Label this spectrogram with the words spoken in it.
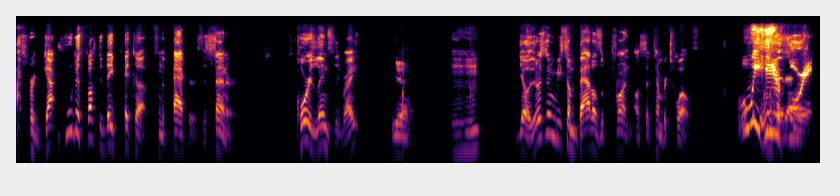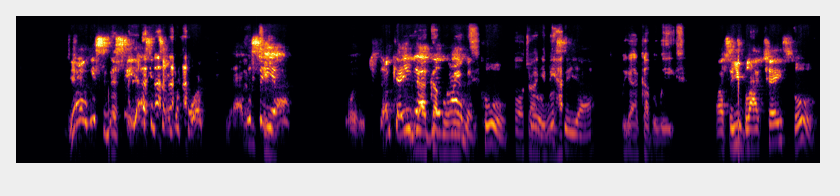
I forgot who the fuck did they pick up from the Packers, the center, Corey Linsley, right? Yeah. Mm-hmm. Yo, there's gonna be some battles up front on September 12th. Well, we here for it. Yeah, we see, we see y'all September 4th. Yeah, we'll see see. y'all. Okay, you We got got a good couple linemen. weeks. Cool. Paul trying to cool. get me We'll hype. see y'all. We got a couple weeks. Oh, so you block Chase? Cool.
